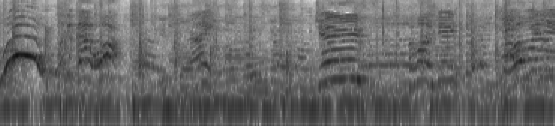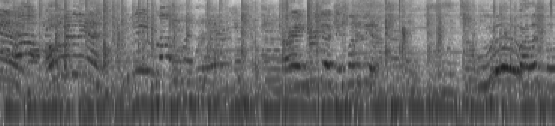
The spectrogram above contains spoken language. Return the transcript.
Woo! Look at that walk. Nice. Jace. Come on, Jace. All the way to the end. All the way to the end. All right, here we go, Jace. Let me see it. Woo! I like the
